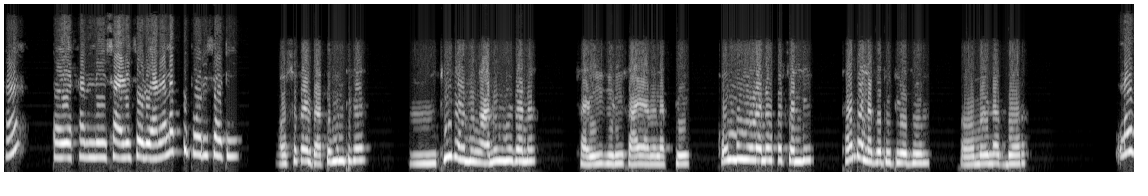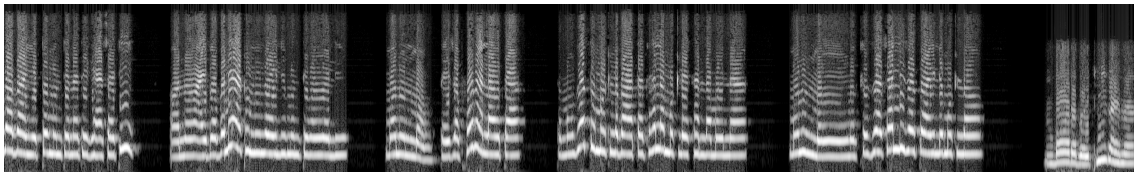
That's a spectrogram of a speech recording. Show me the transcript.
हा? तर एखादी साडी चोरी आणायला लागतो पोरीसाठी. असं काय जातो म्हणते काय? ठीक आहे मग आणून घेता ना शाळी गिडी काय आणायला लागते? कोण मग एवढ्या लवकर चालली? थांबा लागत होती अजून अं, महिनाभर. नाही बाबा येतो म्हणते ना ते घ्यायसाठी. आणि आई बाबाला आठवण राहिली म्हणते बाबाली म्हणून मग त्याचा फोन आला होता. तर मग जातो म्हटलं बा आता झाला म्हटलं एखादा महिना. म्हणून मग म्हटलं जा चालली जातो आईला म्हटलं. बरं बाई ठीक आहे ना.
